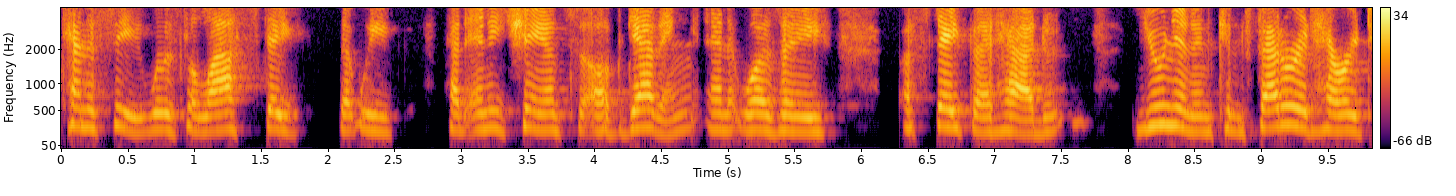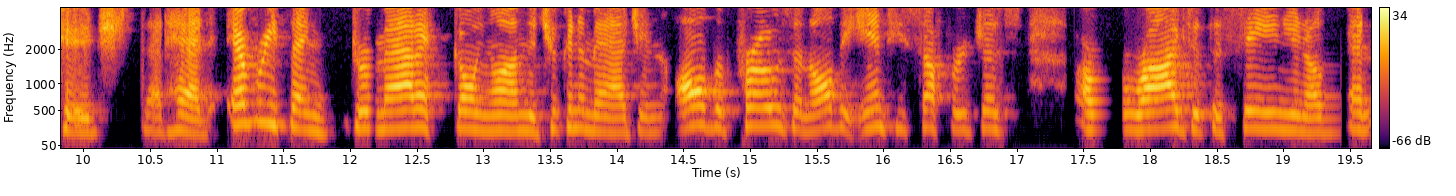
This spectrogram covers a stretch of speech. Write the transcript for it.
Tennessee was the last state that we had any chance of getting. And it was a, a state that had Union and Confederate heritage that had everything dramatic going on that you can imagine. All the pros and all the anti suffragists arrived at the scene, you know, and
